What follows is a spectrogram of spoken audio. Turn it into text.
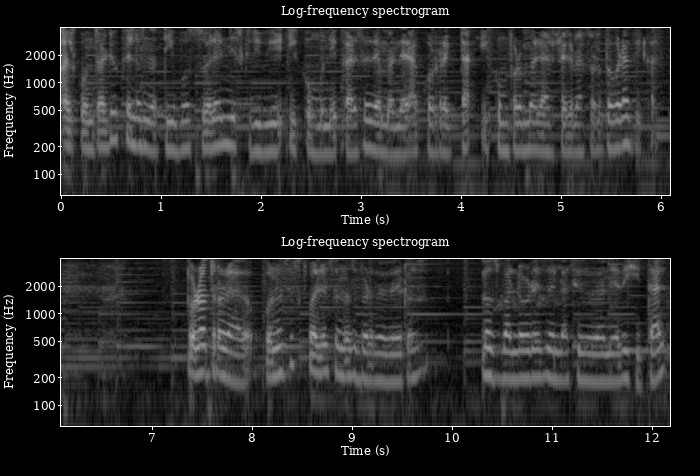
Al contrario que los nativos suelen escribir y comunicarse de manera correcta y conforme a las reglas ortográficas. Por otro lado, ¿conoces cuáles son los verdaderos los valores de la ciudadanía digital.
